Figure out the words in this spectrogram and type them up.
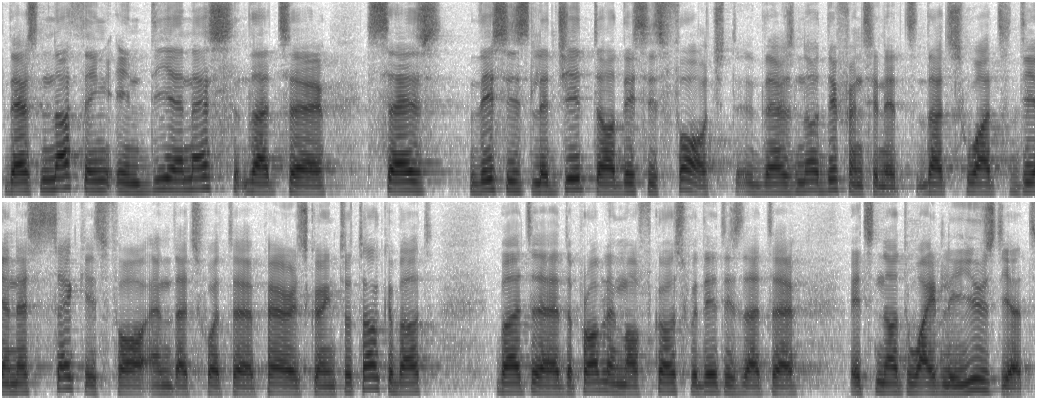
there's nothing in DNS that uh, says this is legit or this is forged. There's no difference in it. That's what DNSSEC is for, and that's what uh, is going to talk about. But uh, the problem, of course, with it is that uh, it's not widely used yet.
